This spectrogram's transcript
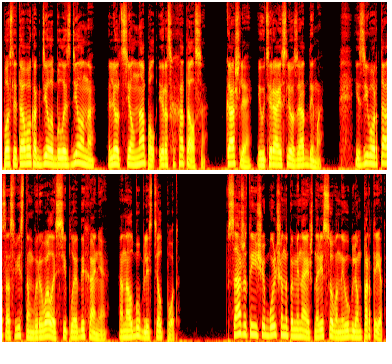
После того, как дело было сделано, лед сел на пол и расхохотался, кашляя и утирая слезы от дыма. Из его рта со свистом вырывалось сиплое дыхание, а на лбу блестел пот. «В саже ты еще больше напоминаешь нарисованный углем портрет»,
